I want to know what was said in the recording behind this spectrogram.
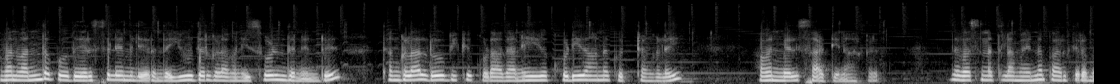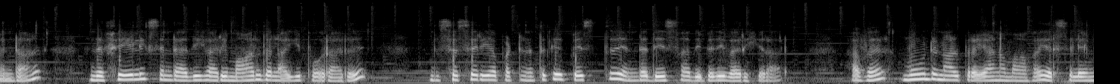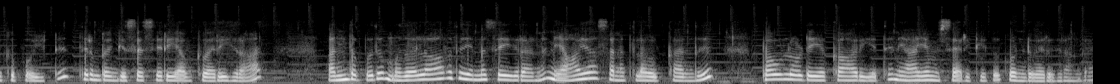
அவன் வந்தபோது எருசலேமில் இருந்த யூதர்கள் அவனை சூழ்ந்து நின்று தங்களால் ரூபிக்கக்கூடாத அநேக கொடிதான குற்றங்களை அவன் மேல் சாட்டினார்கள். இந்த வசனத்தில் நம்ம என்ன பார்க்கிறோம் என்றால் இந்த ஃபேலிக்ஸ் என்ற அதிகாரி மாறுதலாகி போகிறாரு இந்த செசரியா பட்டணத்துக்கு பெஸ்து என்ற தேசாதிபதி வருகிறார். அவர் மூன்று நாள் பிரயாணமாக எருசலேமுக்கு போயிட்டு திரும்ப இங்கே செசரியாவுக்கு வருகிறார். வந்தபோது முதலாவது என்ன செய்கிறார்னா நியாயாசனத்தில் உட்கார்ந்து பவுலோடைய காரியத்தை நியாயம் விசாரிக்கைக்கு கொண்டு வருகிறாங்க.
